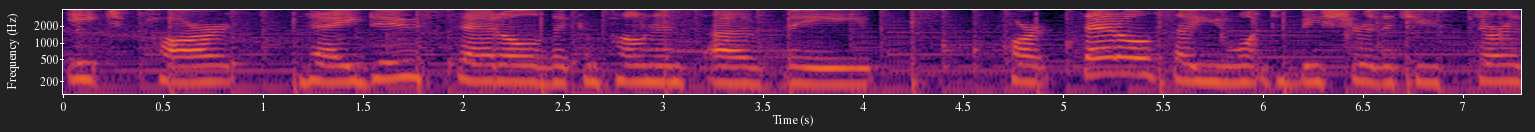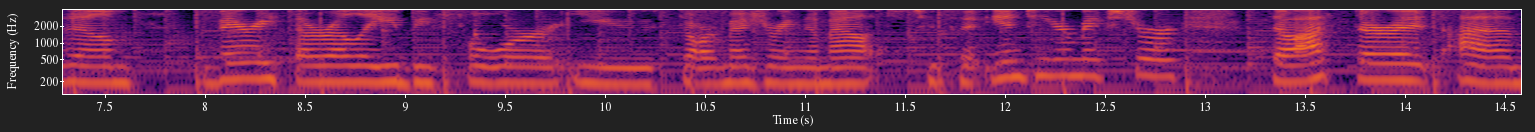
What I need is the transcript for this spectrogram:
each part. They do settle the components of the parts settle, so you want to be sure that you stir them very thoroughly before you start measuring them out to put into your mixture. So I stir it um,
